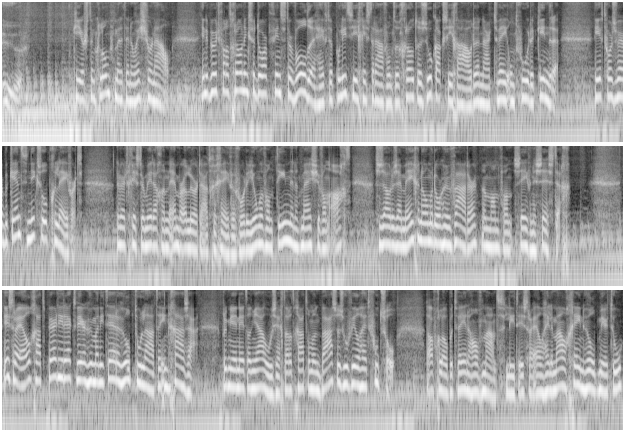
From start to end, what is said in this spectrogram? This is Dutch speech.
uur. Kirsten Klomp met het NOS-journaal. In de buurt van het Groningse dorp Finsterwolde... heeft de politie gisteravond een grote zoekactie gehouden... naar twee ontvoerde kinderen. Die heeft voor zover bekend niks opgeleverd. Er werd gistermiddag een Amber Alert uitgegeven... voor de jongen van 10 en het meisje van 8. Ze zouden zijn meegenomen door hun vader, een man van 67. Israël gaat per direct weer humanitaire hulp toelaten in Gaza. Premier Netanyahu zegt dat het gaat om een basishoeveelheid voedsel. De afgelopen 2,5 maand liet Israël helemaal geen hulp meer toe.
